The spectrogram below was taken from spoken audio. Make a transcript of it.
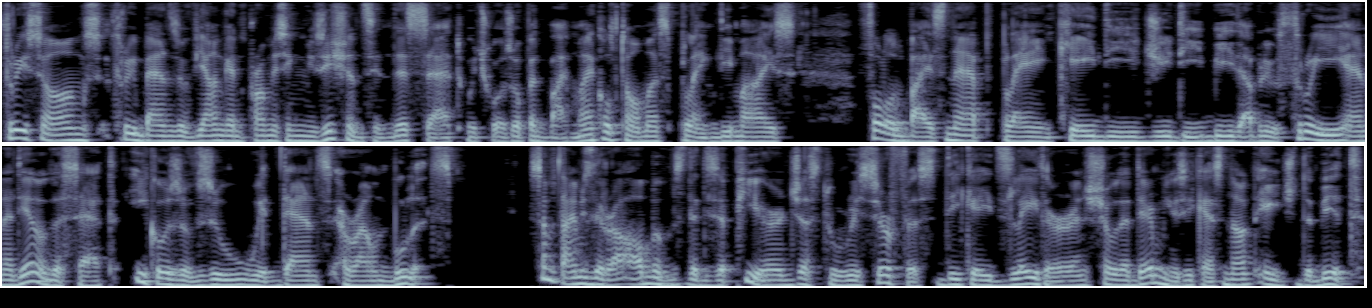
Three songs, three bands of young and promising musicians in this set, which was opened by Michael Thomas playing Demise, followed by Snap playing KDGDBW3, and at the end of the set, Echoes of Zoo with Dance Around Bullets. Sometimes there are albums that disappear just to resurface decades later and show that their music has not aged a bit.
